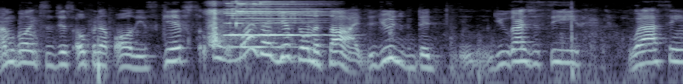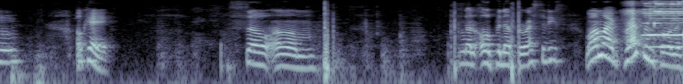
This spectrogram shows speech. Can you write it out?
I'm going to just open up all these gifts. why is that gift on the side? Did you did you guys just see what I seen? Okay. So um I'm gonna open up the rest of these. Why are my presents on the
